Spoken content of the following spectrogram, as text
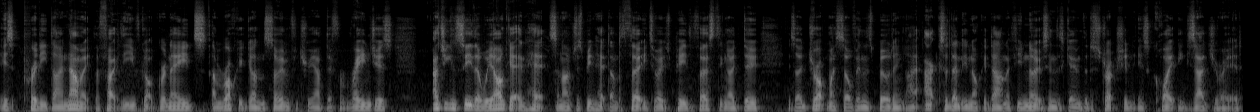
is pretty dynamic. The fact that you've got grenades and rocket guns, so infantry have different ranges. As you can see though, we are getting hits, and I've just been hit down to 32 HP. The first thing I do is I drop myself in this building. I accidentally knock it down. If you notice in this game, the destruction is quite exaggerated.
